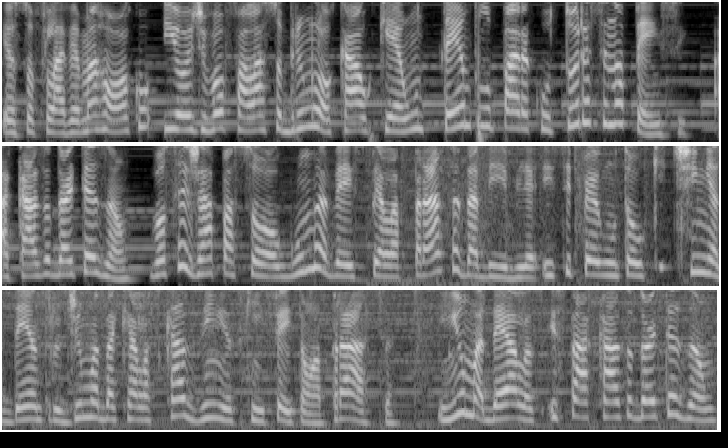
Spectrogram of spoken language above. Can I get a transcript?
Eu sou Flávia Marroco e hoje vou falar sobre um local que é um templo para a cultura sinopense, a Casa do Artesão. Você já passou alguma vez pela Praça da Bíblia e se perguntou o que tinha dentro de uma daquelas casinhas que enfeitam a praça? Em uma delas está a Casa do Artesão,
